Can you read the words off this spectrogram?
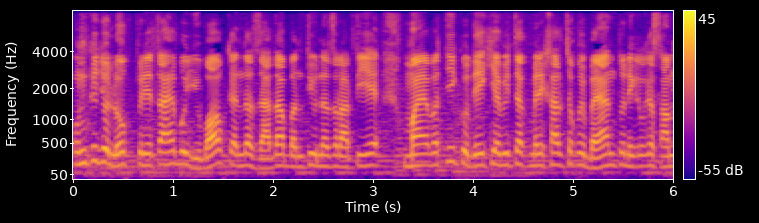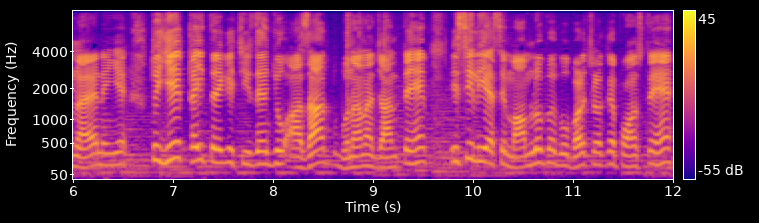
उनकी जो लोकप्रियता है, वो युवाओं के अंदर ज़्यादा बनती हुई नज़र आती है। मायावती को देखिए, अभी तक मेरे ख्याल से कोई बयान तो निकल कर सामने आया नहीं है। तो ये कई तरह की चीज़ें जो आज़ाद बुनाना जानते हैं, इसीलिए ऐसे मामलों पर वो बढ़ चढ़ कर पहुँचते हैं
